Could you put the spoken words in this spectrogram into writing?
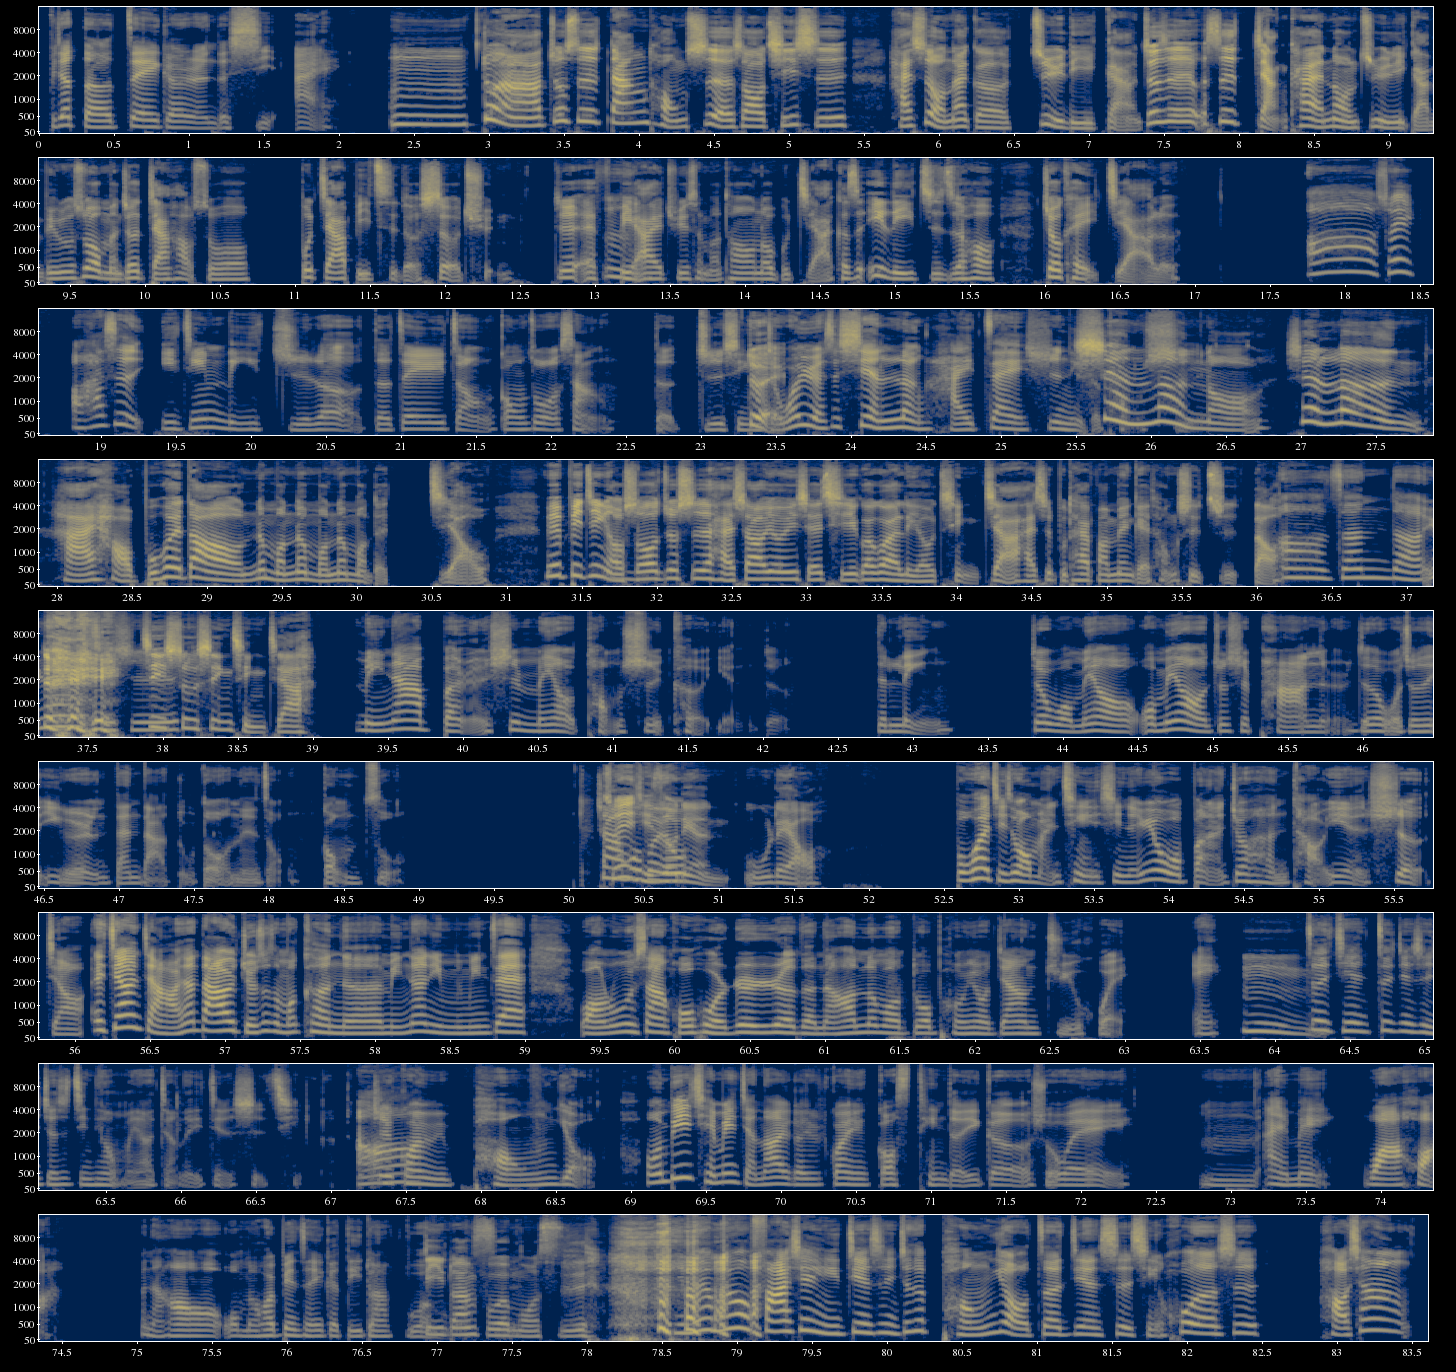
比较得这个人的喜爱。嗯，对啊，就是当同事的时候，其实还是有那个距离感，就是是讲开的那种距离感。比如说，我们就讲好说不加彼此的社群，就是 FBIG 什么，通通都不加。嗯、可是，一离职之后就可以加了。哦，所以哦，他是已经离职了的这一种工作上的执行者。对我以为是现任还在是你的现任哦，现任还好，不会到那么那么那么的。焦，因为毕竟有时候就是还是要用一些奇奇怪怪的理由请假，还是不太方便给同事知道。嗯、哦，真的，因为技术性请假，米娜本人是没有同事可言的的零，就我没有，我没有就是 partner，就是我就是一个人单打独斗的那种工作，所以其实有点无聊。不会，其实我蛮庆幸的，因为我本来就很讨厌社交。哎，这样讲好像大家会觉得说怎么可能？明，那你明明在网络上火火热热的，然后那么多朋友这样聚会，哎，嗯，这件这件事情就是今天我们要讲的一件事情，哦、就是关于朋友。我们毕竟前面讲到一个关于 ghosting 的一个所谓嗯暧昧挖话，然后我们会变成一个低端福尔低端福尔摩斯。你们有没有 发现一件事情，就是朋友这件事情，或者是好像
